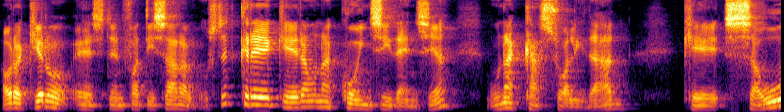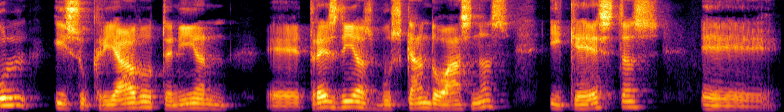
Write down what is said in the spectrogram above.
Ahora quiero este, enfatizar algo. ¿Usted cree que era una coincidencia, una casualidad, que Saúl y su criado tenían eh, tres días buscando asnas y que estas eh,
